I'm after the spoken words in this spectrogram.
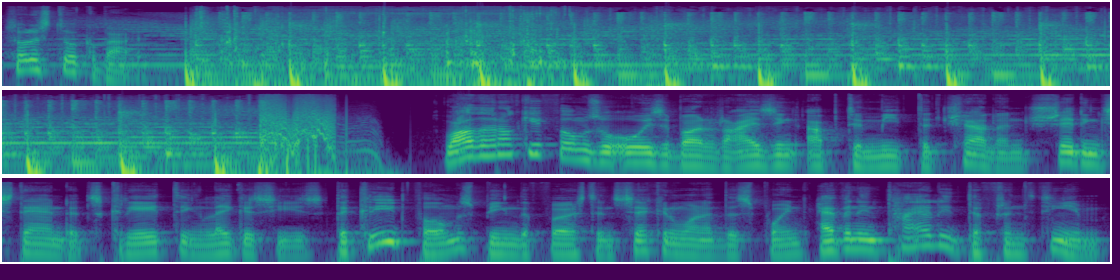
So let's talk about it. While the Rocky films were always about rising up to meet the challenge, setting standards, creating legacies, the Creed films, being the first and second one at this point, have an entirely different theme.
